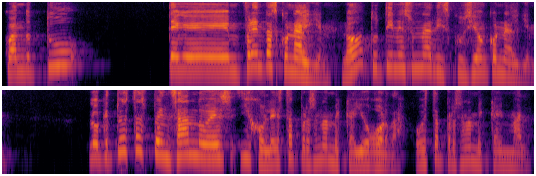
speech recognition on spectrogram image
Cuando tú te enfrentas con alguien, ¿no? Tú tienes una discusión con alguien. Lo que tú estás pensando es, híjole, esta persona me cayó gorda o esta persona me cae mal.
